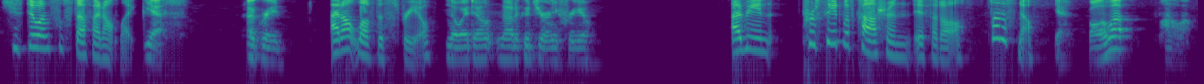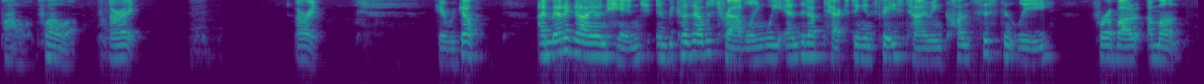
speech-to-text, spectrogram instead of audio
he's doing some stuff I don't like. yes agreed I don't love this for you. no i don't not a good journey for you I mean, proceed with caution, if at all. Let us know. yeah follow up follow up follow up follow up. All right. All right. Here we go. I met a guy on hinge and because i was traveling we ended up texting and facetiming consistently for about a month.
